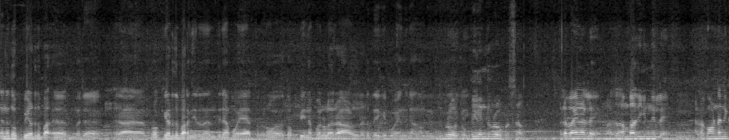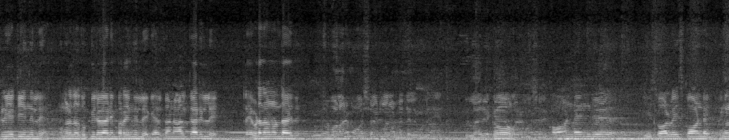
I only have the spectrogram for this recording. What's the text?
തന്നെ തൊപ്പിയുടെ അടുത്ത് മറ്റേ റോക്കിയുടെ അടുത്ത് പറഞ്ഞിരുന്നത് എന്തിനാ പോയ? തൊപ്പിനെ പോലുള്ള ഒരാളുടെ അടുത്തേക്ക് പോയ എന്തിനാന്നുള്ളത് ബ്രോ തൊപ്പി എന്ത് ബ്രോ പ്രശ്നം? നല്ല പയ്യനല്ലേ അത് സമ്പാദിക്കുന്നില്ലേ? നല്ല കോണ്ടന്റ് ക്രിയേറ്റ് ചെയ്യുന്നില്ലേ? നിങ്ങൾ തൊപ്പിയുടെ കാര്യം പറയുന്നില്ലേ? കേൾക്കാൻ ആൾക്കാരില്ലേ? അല്ല എവിടെ നിന്നാണ് ഉണ്ടായത് കണ്ടന്റ് അല്ലേ ഈസ് ഓൾവേസ് കോണ്ടന്റ് നിങ്ങൾ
